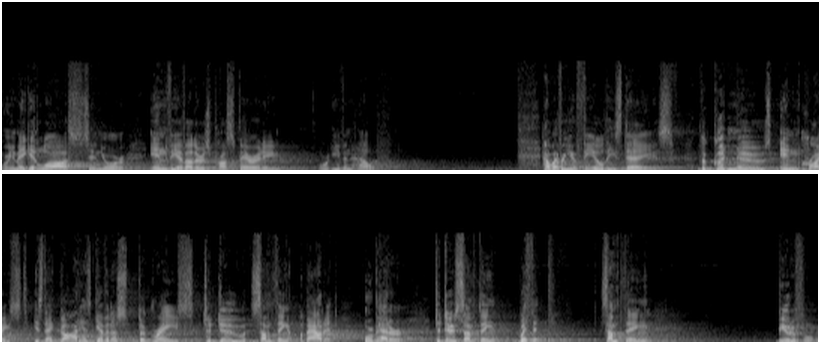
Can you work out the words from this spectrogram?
or you may get lost in your envy of others' prosperity, or even health. However, you feel these days, the good news in Christ is that God has given us the grace to do something about it, or better, to do something with it. Something beautiful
